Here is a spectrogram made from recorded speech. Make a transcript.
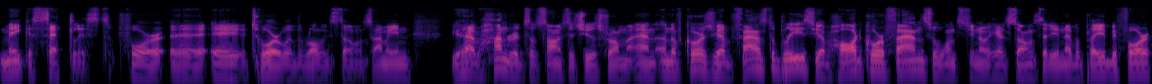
make a set list for a, a tour with the Rolling Stones? I mean, you have hundreds of songs to choose from, and and of course, you have fans to please. You have hardcore fans who wants you know hear songs that you never played before,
